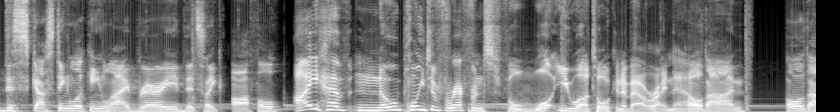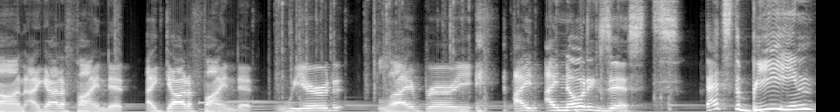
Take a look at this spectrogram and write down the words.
disgusting looking library that's like awful? I have no point of reference for what you are talking about right now. Hold on. Hold on. I gotta find it. I gotta find it. Weird library. I I know it exists. That's the bean.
